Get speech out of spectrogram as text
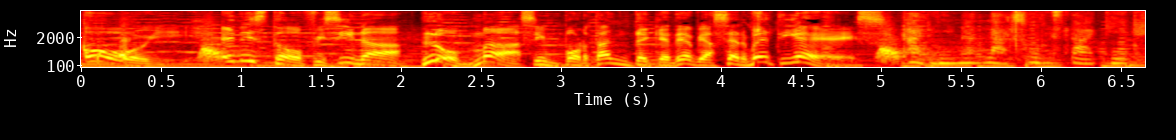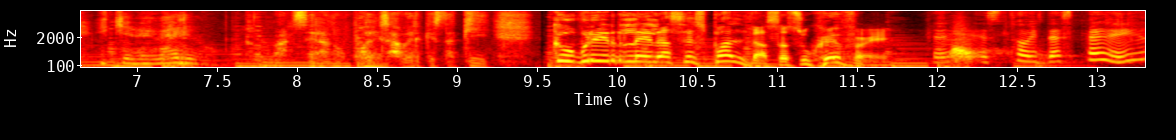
Hoy, en esta oficina, lo más importante que debe hacer Betty es... Karina Larson está aquí y quiere verlo. Marcela no puede saber que está aquí. Cubrirle las espaldas a su jefe. Eh, estoy despedida.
